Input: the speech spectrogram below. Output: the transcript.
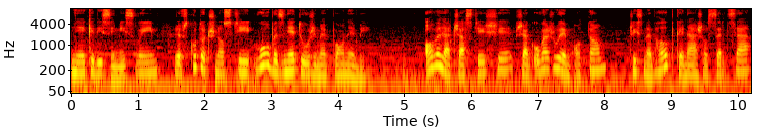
niekedy si myslím, že v skutočnosti vôbec netúžime po nebi. Oveľa častejšie však uvažujem o tom, či sme v hĺbke nášho srdca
